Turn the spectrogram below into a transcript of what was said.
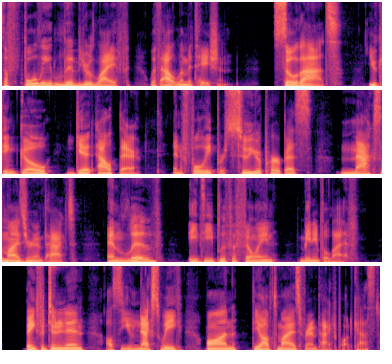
to fully live your life without limitation so that you can go get out there and fully pursue your purpose, maximize your impact, and live a deeply fulfilling, meaningful life. Thanks for tuning in. I'll see you next week on the Optimize for Impact podcast.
